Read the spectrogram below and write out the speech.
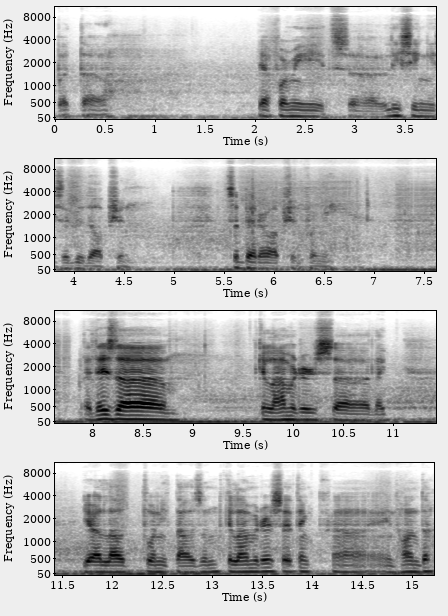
But uh, yeah for me it's uh, leasing is a good option. It's a better option for me there's a um, kilometers uh, like you're allowed 20,000 kilometers I think uh, in Honda.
